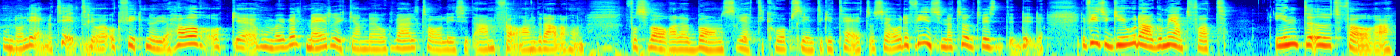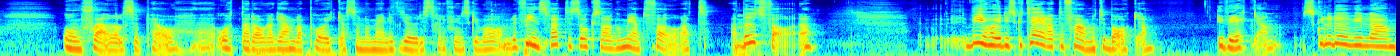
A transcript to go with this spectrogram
under en längre tid tror jag och fick nu gehör och eh, hon var ju väldigt medryckande och vältalig i sitt anförande där, där hon försvarade barns rätt till kroppslig integritet och så. Och det finns ju naturligtvis, det, det, det finns ju goda argument för att inte utföra omskärelse på eh, åtta dagar gamla pojkar som de enligt judisk tradition ska vara. Men det finns faktiskt också argument för att, att utföra det. Vi har ju diskuterat det fram och tillbaka i veckan. Skulle du vilja,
